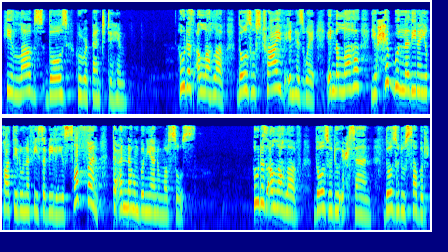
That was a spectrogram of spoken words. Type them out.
He loves those who repent to Him. Who does Allah love? Those who strive in His way. إِنَّ اللَّهَ يُحِبُّ الَّذِينَ يُقَاتِلُونَ فِي سَبِيلِهِ صَفًّا كَأَنَّهُمْ بُنْيَانٌ مَرْصُوصٌ Who does Allah love? Those who do ihsan, those who do sabr.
